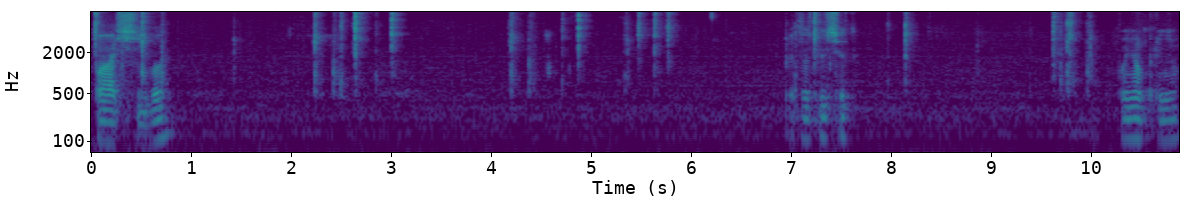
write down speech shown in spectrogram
Спасибо. Этот летит. Понял, принял.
